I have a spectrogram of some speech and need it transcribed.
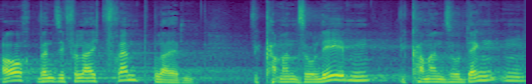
auch wenn sie vielleicht fremd bleiben. Wie kann man so leben? Wie kann man so denken?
